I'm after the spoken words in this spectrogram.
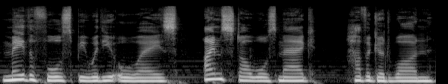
may the Force be with you always. I'm Star Wars Meg. Have a good one.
